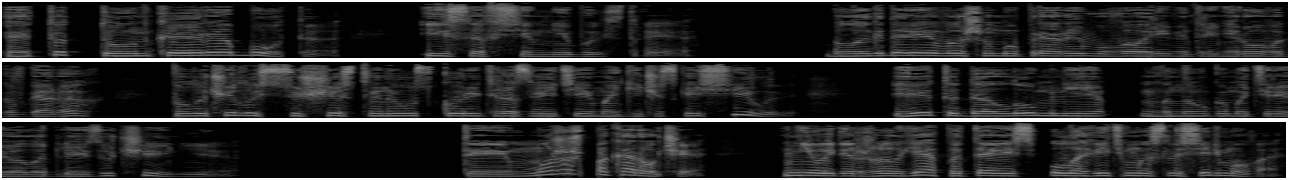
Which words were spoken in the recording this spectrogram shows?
Это тонкая работа и совсем не быстрая. Благодаря вашему прорыву во время тренировок в горах получилось существенно ускорить развитие магической силы, и это дало мне много материала для изучения. Ты можешь покороче? Не выдержал я, пытаясь уловить мысли седьмого.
